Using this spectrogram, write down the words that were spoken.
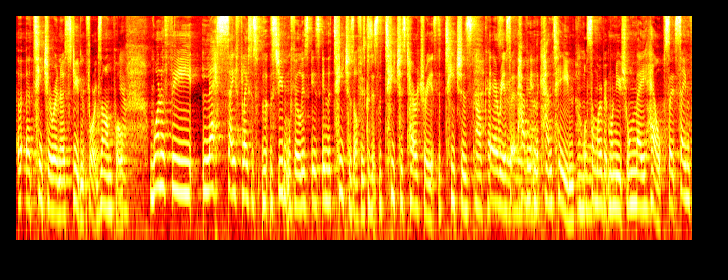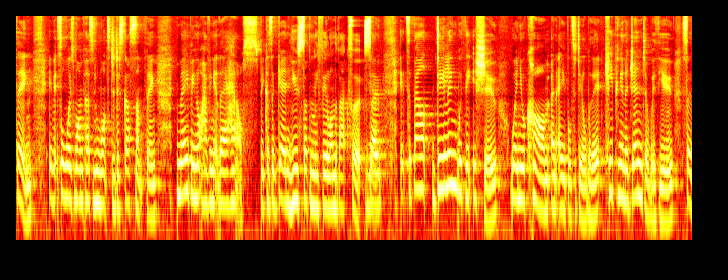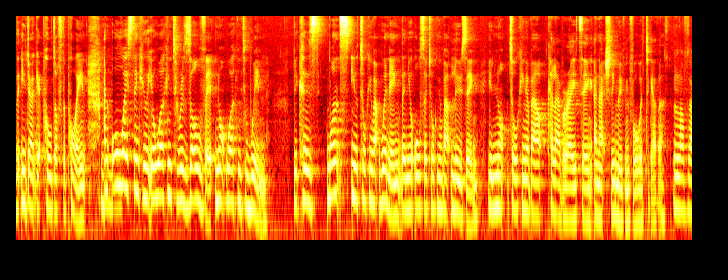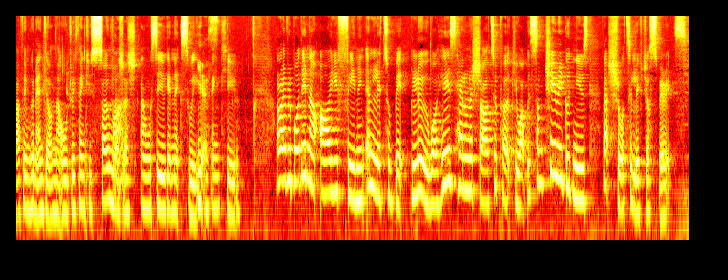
a, teacher and a student for example Yeah. One of the less safe places that the student will feel is, is in the teacher's office because it's the teacher's territory, it's the teacher's Okay, area. So having it in the canteen or mm-hmm. somewhere a bit more neutral may help. So same thing. If it's always one person who wants to discuss something, maybe not having it at their house because again you suddenly feel on the back foot. So Yeah. it's about dealing with the issue when you're calm and able to deal with it, keeping an agenda with you so that you don't get pulled off the point, and mm-hmm. always thinking that you're working to resolve it, not working to win. Because once you're talking about winning, then you're also talking about losing. You're not talking about collaborating and actually moving forward together. Love that. I think we're going to end it on that, Audrey. Thank you so much, Pleasure. and we'll see you again next week. Yes. Thank you. All right, everybody. Now, are you feeling a little bit blue? Well, here's Helena Shah to perk you up with some cheery good news that's sure to lift your spirits.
